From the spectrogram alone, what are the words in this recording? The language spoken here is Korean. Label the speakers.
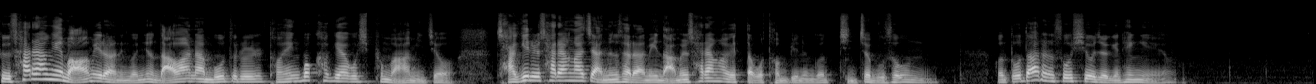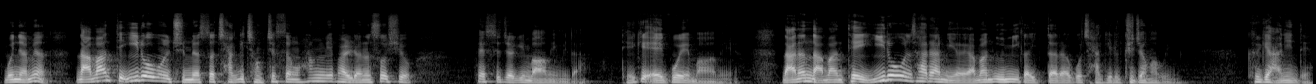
Speaker 1: 그 사랑의 마음이라는 건요. 나와 나 모두를 더 행복하게 하고 싶은 마음이죠. 자기를 사랑하지 않는 사람이 남을 사랑하겠다고 덤비는 건 진짜 무서운 그건 또 다른 소시오적인 행위예요. 뭐냐면 남한테 이로움을 주면서 자기 정체성을 확립하려는 소시오 패스적인 마음입니다. 되게 에고의 마음이에요. 나는 남한테 이로운 사람이어야만 의미가 있다라고 자기를 규정하고 있는 그게 아닌데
